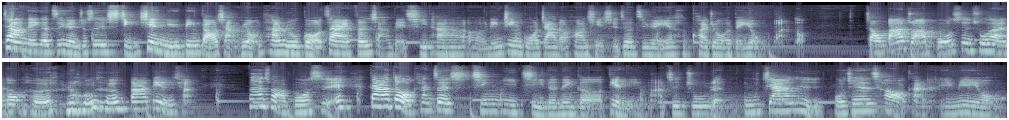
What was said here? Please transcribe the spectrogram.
这样的一个资源就是仅限于冰岛享用，它如果再分享给其他呃邻近国家的话，其实这个资源也很快就会被用完了。找八爪博士出来弄核融合发电厂。八爪博士，哎，大家都有看最新一集的那个电影嘛？蜘蛛人无家日，我觉得超好看的，里面有。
